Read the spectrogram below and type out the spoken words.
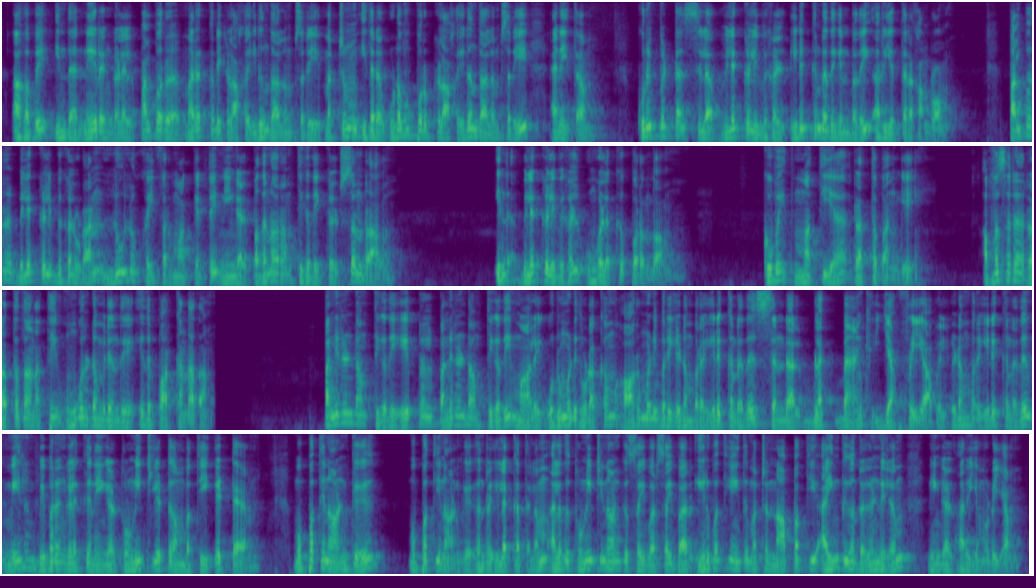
ஆகவே இந்த நேரங்களில் பல்வேறு மரக்கறிகளாக இருந்தாலும் சரி மற்றும் இதர உணவுப் பொருட்களாக இருந்தாலும் சரி அனைத்தும் குறிப்பிட்ட சில விலக்கழிவுகள் இருக்கின்றது என்பதை அறியத் தருகின்றோம். பல்வேறு விலக்கழிவுகளுடன் லூலு ஹைஃபர் மார்க்கெட்டை நீங்கள் பதினாறாம் திகதிக்குள் சென்றால் இந்த விலக்கழிவுகள் உங்களுக்கு பொருந்தும். குவைத் மத்திய இரத்த வங்கி அவசர இரத்த தானத்தை உங்களிடமிருந்து எதிர்பார்க்கின்றதாம். பன்னிரெண்டாம் திகதி ஏப்ரல் பன்னிரெண்டாம் திகதி மாலை ஒரு மணி தொடக்கம் ஆறு மணி வரை இடம்பெற இருக்கின்றது சென்ட்ரல் பிளாக் பேங்க் யாஃப்ரியாவில் இடம்பெற இருக்கின்றது. மேலும் விவரங்களுக்கு நீங்கள் தொண்ணூற்றி எட்டு ஐம்பத்தி எட்டு முப்பத்தி நான்கு முப்பத்தி நான்கு என்ற இலக்கத்திலும் அல்லது தொண்ணூற்றி நான்கு சைபர் சைபர் இருபத்தி ஐந்து மற்றும் நாற்பத்தி ஐந்து என்ற எண்ணிலும் நீங்கள் அறிய முடியும்.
